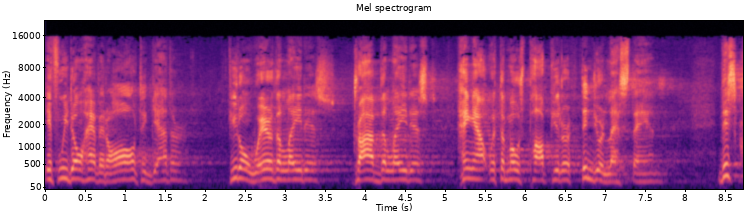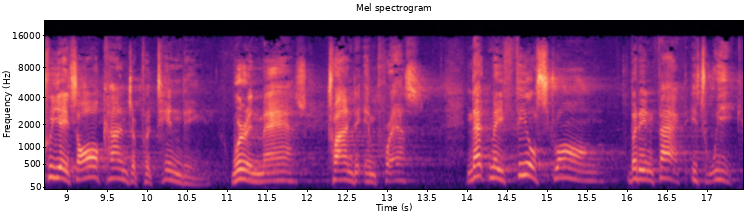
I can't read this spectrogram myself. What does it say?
if we don't have it all together, if you don't wear the latest, drive the latest, hang out with the most popular, then you're less than. This creates all kinds of pretending, wearing masks, trying to impress. And that may feel strong, but in fact, it's weak.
